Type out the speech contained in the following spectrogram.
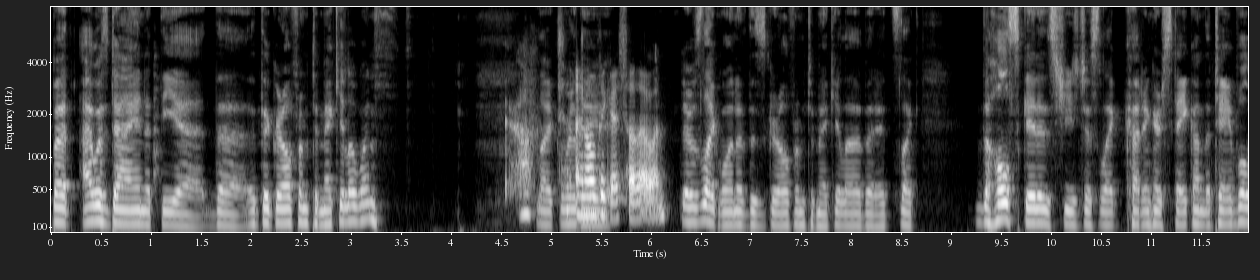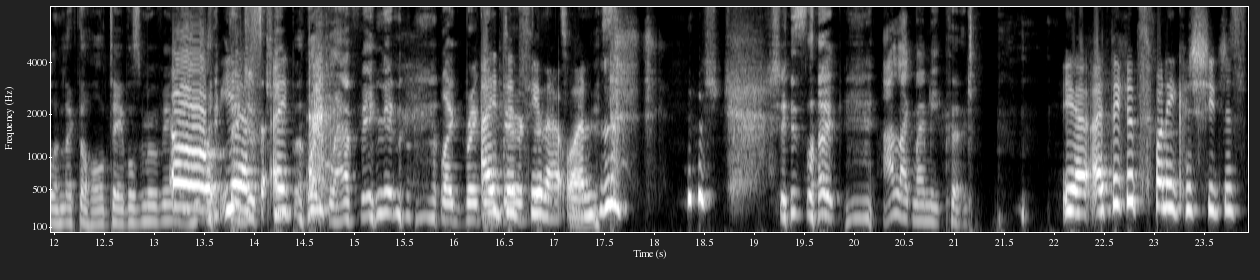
But I was dying at the uh, the the girl from Temecula one. Girl, Like, I don't they- think I saw that one. There was like one of this girl from Temecula, but it's like the whole skit is she's just like cutting her steak on the table and like the whole table's moving. Oh, and, like, yes, I- like laughing and like breaking. I did see that It's one. she's like, I like my meat cooked. yeah, I think it's funny because she just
